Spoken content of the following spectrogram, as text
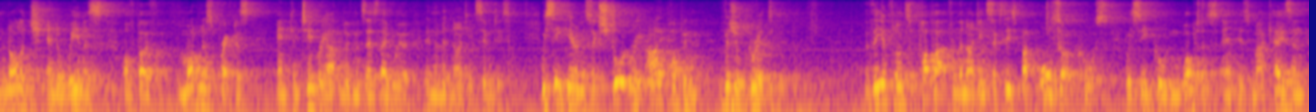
knowledge and awareness of both modernist practice and contemporary art movements as they were in the mid 1970s. We see here in this extraordinary eye popping visual grid the influence of pop art from the 1960s, but also, of course, we see Gordon Walters and his Marquesan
